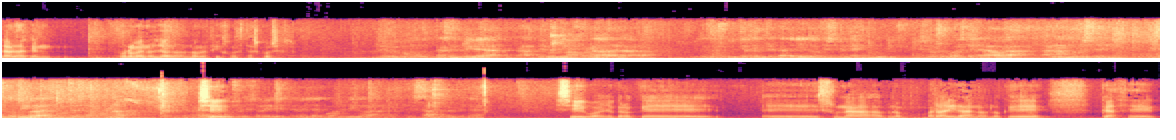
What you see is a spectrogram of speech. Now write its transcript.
la verdad que por lo menos yo no, no me fijo en estas cosas. Pero cuando estás en primera, la penúltima jornada de la sub-17 te está teniendo 60 minutos. Eso se puede tener ahora ganando este, este domingo la decimosexta jornada. Sí. Etcétera. Sí, bueno, yo creo que eh, es una, barbaridad, ¿no? Lo que, que, hace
